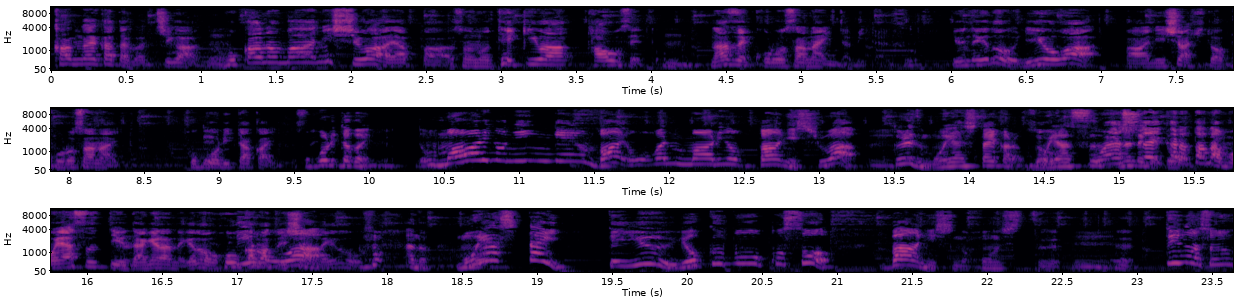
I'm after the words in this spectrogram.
考え方が違う、うん。他のバーニッシュはやっぱその敵は倒せと、うん。なぜ殺さないんだみたいな。言うんだけどリオはバーニッシュは人は殺さないと誇り高いんです、ね、誇り高いんだよ。でも周りの人間バー他の周りのバーニッシュは、うん。とりあえず燃やしたいから燃やす。燃やしたいからただ燃やすっていうだけなんだけど、放火魔と一緒なんだけど、あの燃やしたいっていう欲望こそバーニッシュの本質、うん。っていうのはそういう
